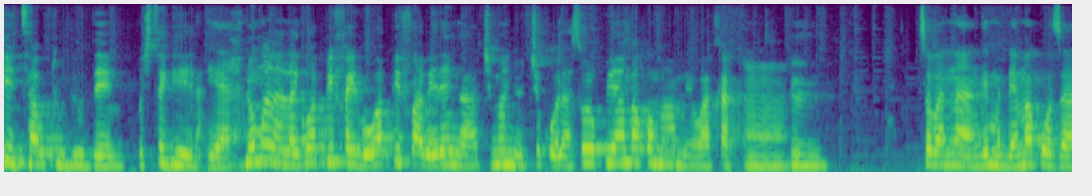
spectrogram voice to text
kids how to do them. Ukitegeera. Yeah. no n'omwana like wa p5 owa p4 abeere nga akimanyi okukikola asobola okuyambako maama ewaka Mm. Mm. so bannange mudema kwozaako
